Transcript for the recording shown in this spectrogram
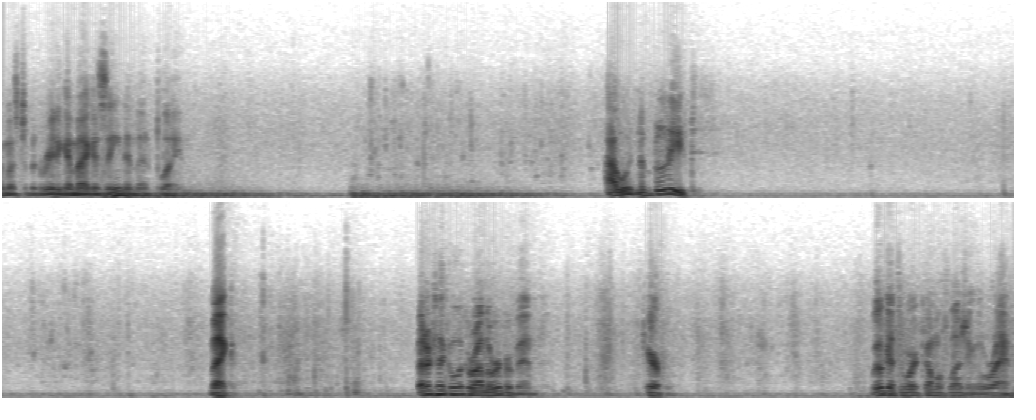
must have been reading a magazine in that plane. I wouldn't have believed it. Mac. Better take a look around the river bend. Careful. We'll get to work camouflaging the raft.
